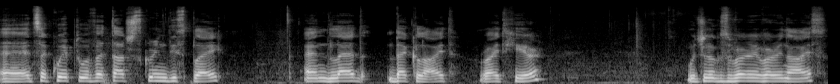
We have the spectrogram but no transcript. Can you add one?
Uh, it's equipped with a touchscreen display and LED backlight right here, which looks very very nice.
